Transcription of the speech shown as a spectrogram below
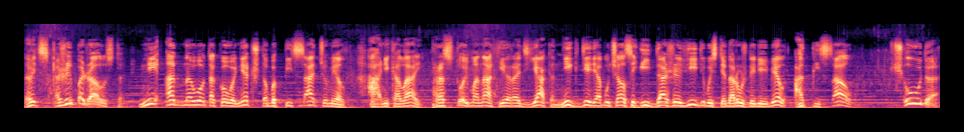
Но ведь скажи, пожалуйста, ни одного такого нет, чтобы писать умел. А Николай, простой монах и радьякон, нигде не обучался и даже видимости наружной не имел, а писал. Чудо!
